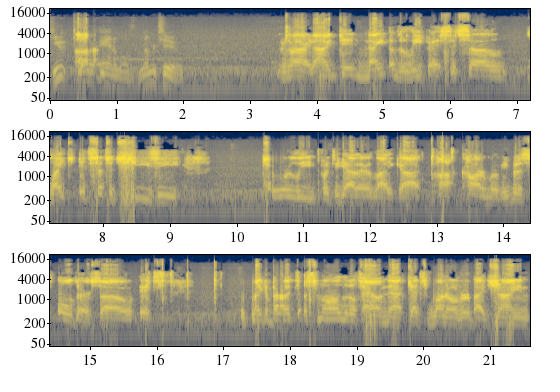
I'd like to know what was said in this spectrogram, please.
Cute killer Uh, animals. Number two. All right, I did Night of the Lepus. It's so like it's such a cheesy, poorly put together like uh, car movie, but it's older, so it's it's like about a, a small little town that gets run over by giant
